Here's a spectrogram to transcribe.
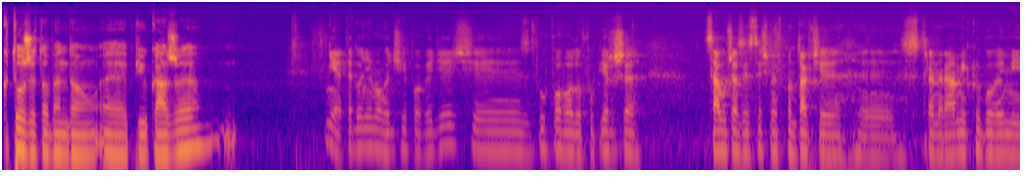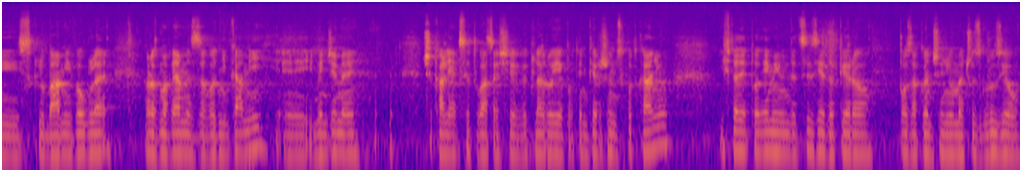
którzy to będą e, piłkarze? Nie, tego nie mogę dzisiaj powiedzieć y, z dwóch powodów. Po pierwsze, cały czas jesteśmy w kontakcie y, z trenerami klubowymi, z klubami w ogóle. Rozmawiamy z zawodnikami i będziemy czekali, jak sytuacja się wyklaruje po tym pierwszym spotkaniu i wtedy podejmiemy decyzję dopiero po zakończeniu meczu z Gruzją,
